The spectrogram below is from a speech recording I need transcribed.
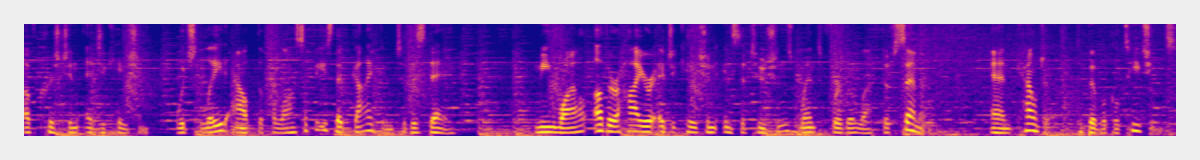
of Christian Education, which laid out the philosophies that guide them to this day. Meanwhile, other higher education institutions went further left of center and counter to biblical teachings.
